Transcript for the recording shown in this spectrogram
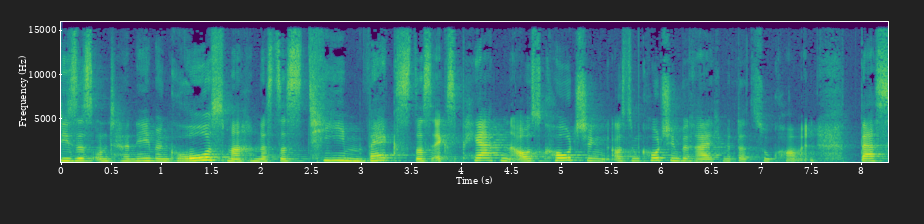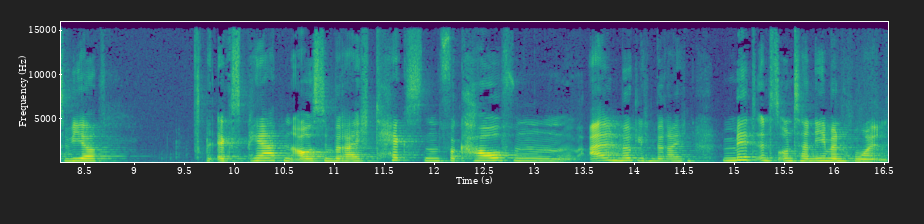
dieses Unternehmen groß machen, dass das Team wächst, dass Experten aus Coaching, aus dem Coaching-Bereich mit dazukommen, dass wir Experten aus dem Bereich Texten, Verkaufen, allen möglichen Bereichen mit ins Unternehmen holen,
